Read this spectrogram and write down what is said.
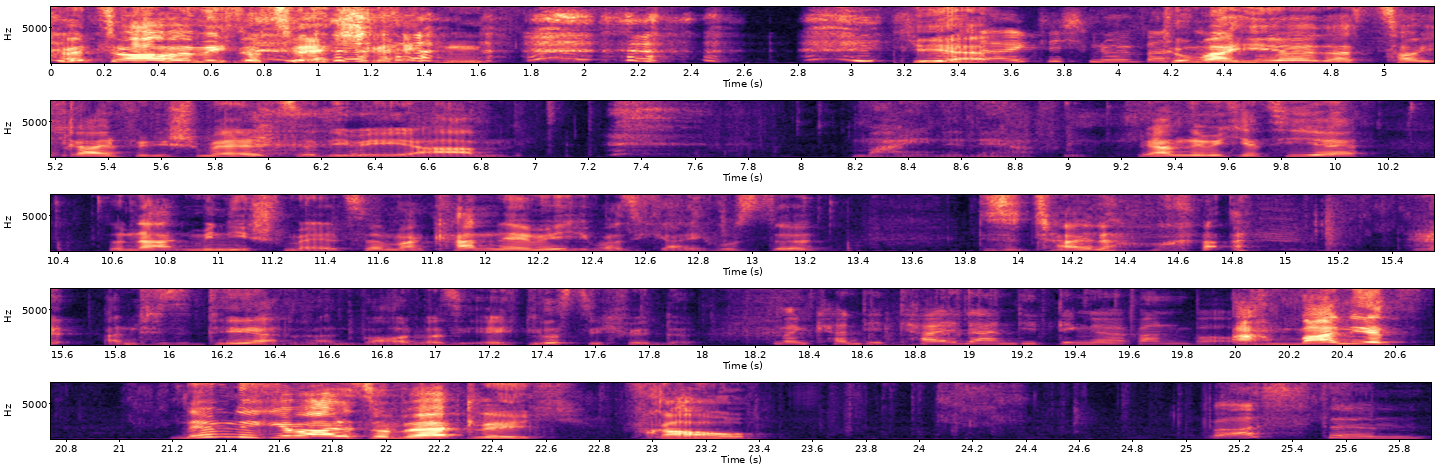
Könntest du auf mich so zu erschrecken? Hier. Tu mal hier das Zeug rein für die Schmelze, die wir hier haben. Meine Nerven. Wir haben nämlich jetzt hier so eine Art Minischmelze. Man kann nämlich, was ich gar nicht wusste, diese Teile auch an, an diese Dinger dran bauen, was ich echt lustig finde. Man kann die Teile an die Dinger ranbauen. Ach Mann, jetzt nimm nicht immer alles so wörtlich, Frau. Was denn?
